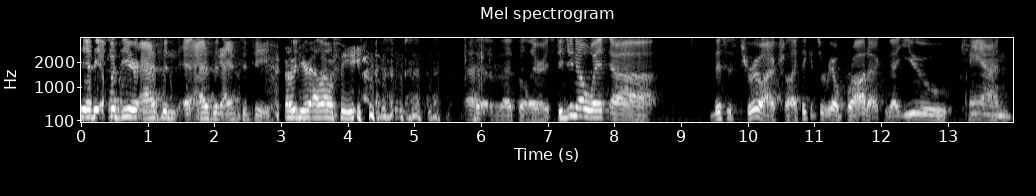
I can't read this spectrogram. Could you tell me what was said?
yeah, the oh dear as an as an Yeah. entity. Oh Dear LLC. Uh, that's hilarious. Did you know what? Uh, this is true. Actually, I think it's a real product that you can.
